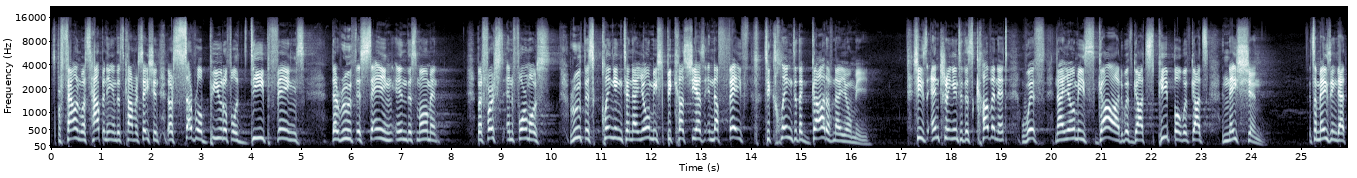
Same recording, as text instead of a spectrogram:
It's profound what's happening in this conversation. There are several beautiful, deep things that Ruth is saying in this moment. But first and foremost, Ruth is clinging to Naomi because she has enough faith to cling to the God of Naomi. She's entering into this covenant with Naomi's God, with God's people, with God's nation. It's amazing that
